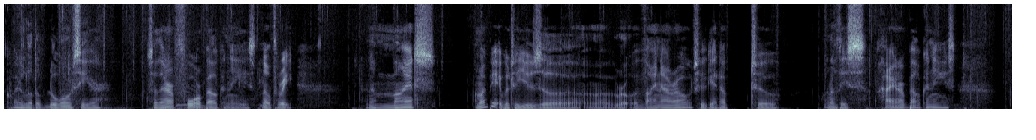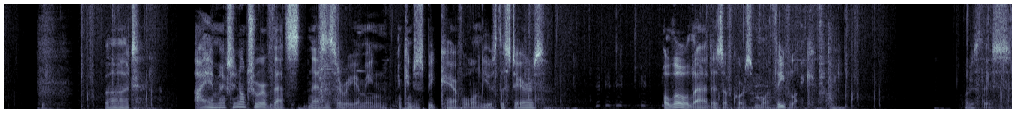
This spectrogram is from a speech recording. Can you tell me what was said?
Quite a lot of doors here. So there are four balconies. No, three. And I might... I might be able to use a, a, vine arrow to get up to one of these higher balconies. But I am actually not sure if that's necessary. I mean, I can just be careful and use the stairs. Although that is, of course, more thief-like. What is this?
